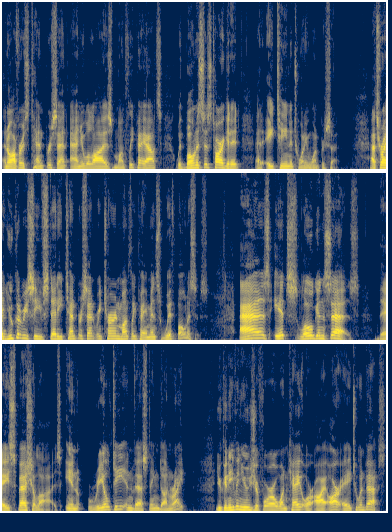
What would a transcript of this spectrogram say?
and offers 10% annualized monthly payouts with bonuses targeted at 18 to 21%. That's right, you could receive steady 10% return monthly payments with bonuses. As its slogan says, they specialize in realty investing done right. You can even use your 401k or IRA to invest.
